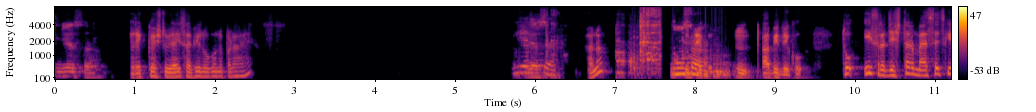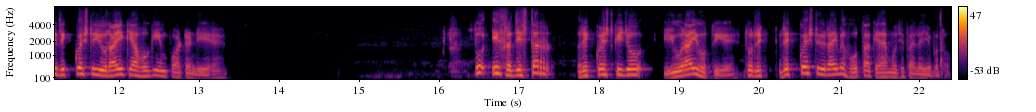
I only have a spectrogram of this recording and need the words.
यस सर रिक्वेस्ट टू सभी लोगों ने पढ़ा है? यस है ना? तो देखो हम्म, अभी देखो तो इस रजिस्टर मैसेज की रिक्वेस्ट यूराई क्या होगी? इंपॉर्टेंट ये है। तो इस रजिस्टर रिक्वेस्ट की जो यूराई होती है तो रिक्वेस्ट यूराई में होता क्या है? मुझे पहले ये बताओ।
